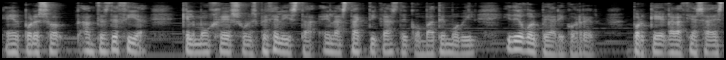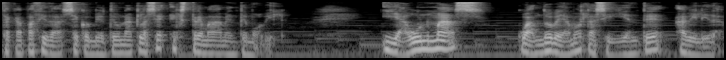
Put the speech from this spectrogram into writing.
Eh, por eso antes decía que el monje es un especialista en las tácticas de combate móvil y de golpear y correr, porque gracias a esta capacidad se convierte en una clase extremadamente móvil. Y aún más, cuando veamos la siguiente habilidad.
